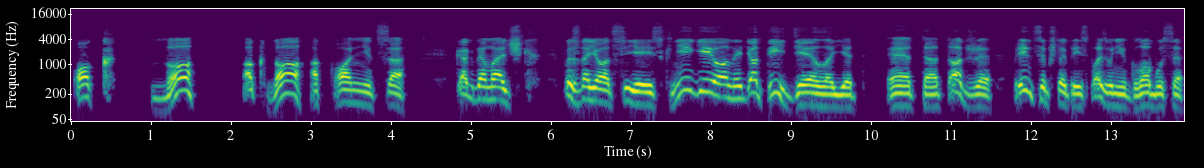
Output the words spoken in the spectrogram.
ок, но, окно, оконница. Когда мальчик познает сие из книги, он идет и делает. Это тот же принцип, что и при использовании глобуса.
